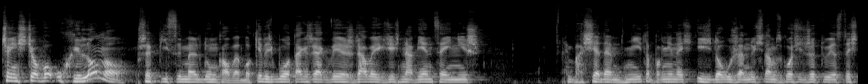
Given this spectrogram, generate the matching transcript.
częściowo uchylono przepisy meldunkowe, bo kiedyś było tak, że jak wyjeżdżałeś gdzieś na więcej niż chyba 7 dni, to powinieneś iść do urzędu i się tam zgłosić, że tu jesteś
